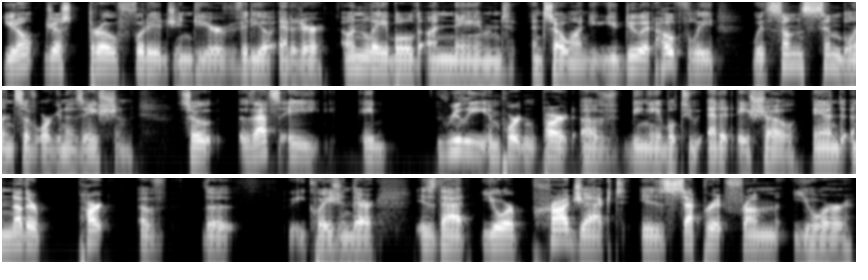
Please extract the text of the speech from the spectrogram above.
you don't just throw footage into your video editor unlabeled, unnamed, and so on. You you do it hopefully with some semblance of organization. So that's a a really important part of being able to edit a show. And another part of the equation there is that your project is separate from your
